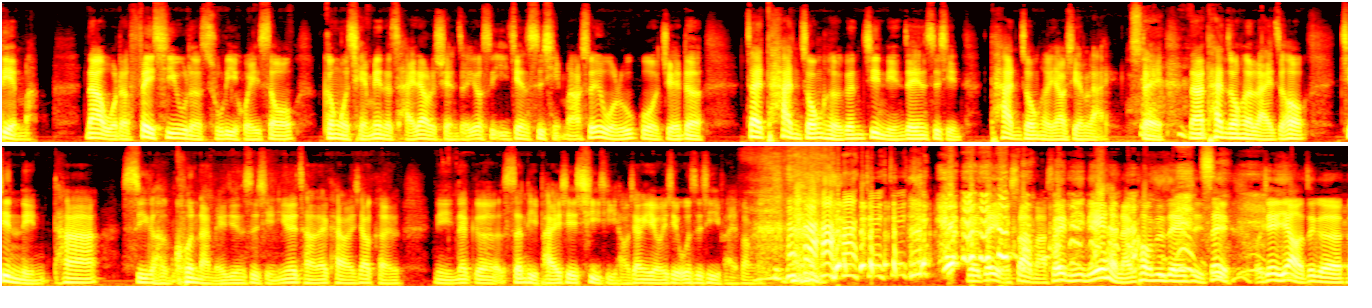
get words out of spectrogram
电嘛？那我的废弃物的处理回收，跟我前面的材料的选择又是一件事情嘛？所以我如果觉得。在碳中和跟近邻这件事情，碳中和要先来，对，那碳中和来之后，近邻它是一个很困难的一件事情，因为常常在开玩笑，可能你那个身体排一些气体，好像也有一些温室气体排放，对对对，对，这也算嘛，所以你你也很难控制这件事情，所以我觉得要有这个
